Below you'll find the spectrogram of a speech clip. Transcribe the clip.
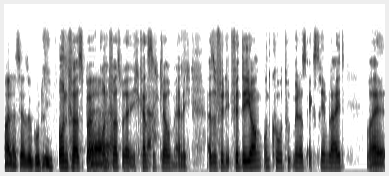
Weil das ja so gut lief. Unfassbar, äh, unfassbar. Ich kann es ja. nicht glauben, ehrlich. Also für, die, für De Jong und Co. tut mir das extrem leid, weil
